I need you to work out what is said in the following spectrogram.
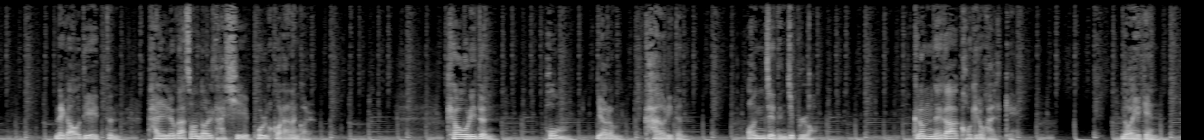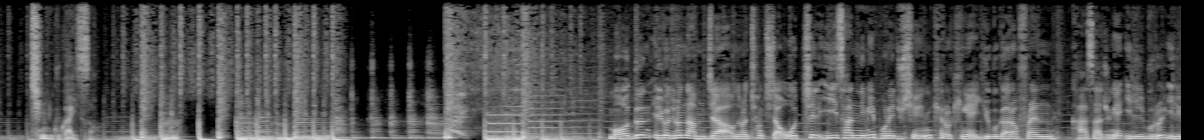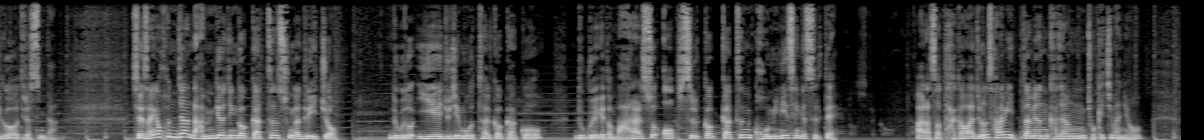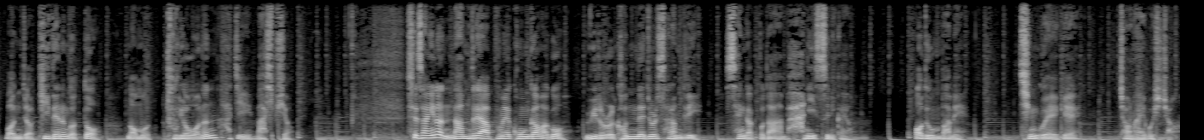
내가 어디에 있든 달려가서 널 다시 볼 거라는 걸. 겨울이든, 봄, 여름, 가을이든, 언제든지 불러. 그럼 내가 거기로 갈게. 너에겐 친구가 있어. 뭐든 읽어주는 남자. 오늘은 청취자 5724님이 보내주신 캐롤킹의 You've Got a Friend 가사 중에 일부를 읽어드렸습니다. 세상에 혼자 남겨진 것 같은 순간들이 있죠. 누구도 이해해주지 못할 것 같고, 누구에게도 말할 수 없을 것 같은 고민이 생겼을 때, 알아서 다가와주는 사람이 있다면 가장 좋겠지만요. 먼저 기대는 것도 너무 두려워는 하지 마십시오. 세상에는 남들의 아픔에 공감하고 위로를 건네줄 사람들이 생각보다 많이 있으니까요. 어두운 밤에 친구에게 전화해 보시죠.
